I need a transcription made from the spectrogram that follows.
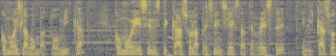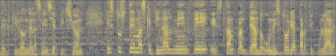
como es la bomba atómica, como es en este caso la presencia extraterrestre, en el caso del filón de la ciencia ficción, estos temas que finalmente están planteando una historia particular,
